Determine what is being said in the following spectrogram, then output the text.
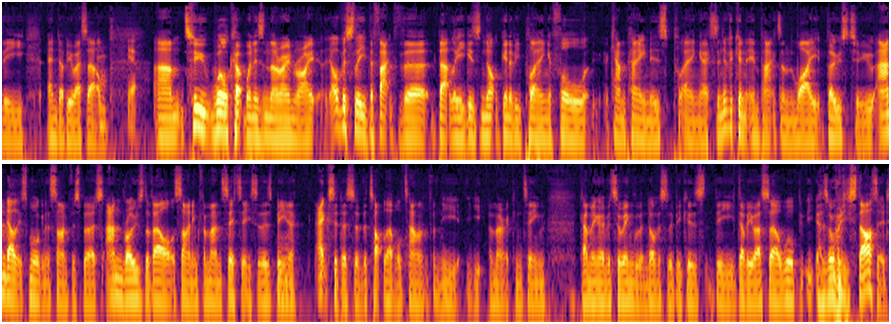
the NWSL. Yeah. Um, two World Cup winners in their own right. Obviously, the fact that that league is not going to be playing a full campaign is playing a significant impact on why those two and Alex Morgan have signed for Spurs and Rose Lavelle signing for Man City. So there's been mm. an exodus of the top level talent from the American team coming over to England, obviously because the WSL will be, has already started.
